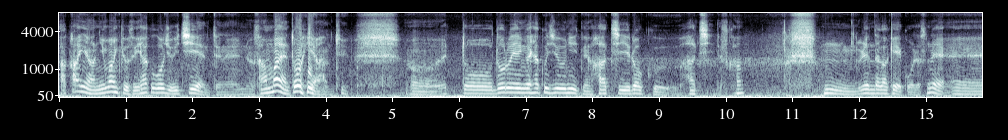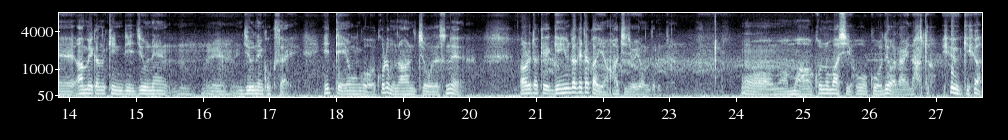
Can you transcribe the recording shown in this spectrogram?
あかんやん、29,151円ってね、3万円遠いやんっていう。うえっと、ドル円が112.868ですかうん、連高傾向ですね、えーアメリカの金利10年、うんえー10年国債1.45、これも難聴ですね。あれだけ、原油だけ高いやん、84ドルって。まあまあ、好ましい方向ではないなという気が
